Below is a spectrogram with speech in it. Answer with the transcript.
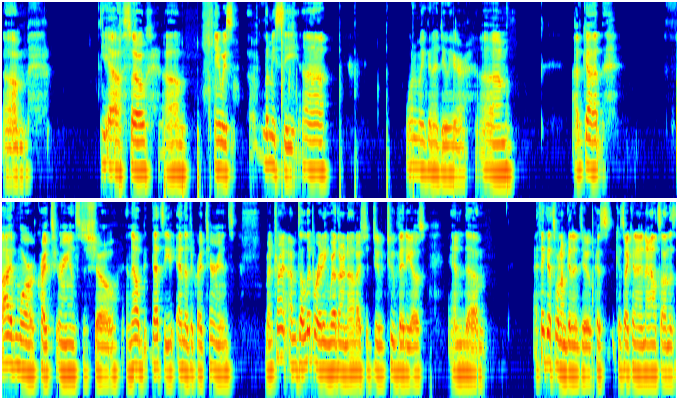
um, yeah. So, um, anyways, let me see. Uh, what am I gonna do here? Um, I've got five more criterions to show, and that'll be, that's the end of the criterions. But I'm trying. I'm deliberating whether or not I should do two videos, and um, I think that's what I'm going to do because because I can announce on the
